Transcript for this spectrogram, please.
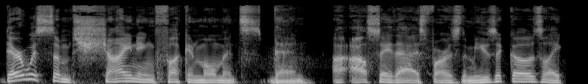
there was some shining fucking moments then. I, I'll say that as far as the music goes, like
